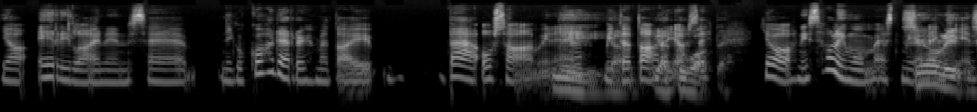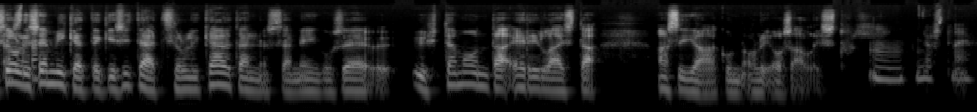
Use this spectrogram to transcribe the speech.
ja erilainen se niin kohderyhmä tai pääosaaminen, niin, mitä tarjosi. Ja tuote. Joo, niin se oli mun mielestä se oli, se oli se, mikä teki sitä, että se oli käytännössä niin kuin se yhtä monta erilaista asiaa, kun oli osallistujia. Mm, just näin.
